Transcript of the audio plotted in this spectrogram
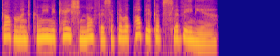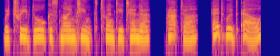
Government Communication Office of the Republic of Slovenia. Retrieved August 19, 2010 Prater, Edward L.,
